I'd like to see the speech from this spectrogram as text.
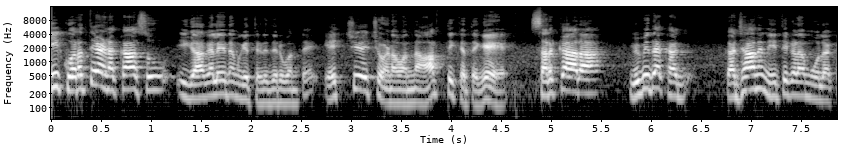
ಈ ಕೊರತೆ ಹಣಕಾಸು ಈಗಾಗಲೇ ನಮಗೆ ತಿಳಿದಿರುವಂತೆ ಹೆಚ್ಚು ಹೆಚ್ಚು ಹಣವನ್ನು ಆರ್ಥಿಕತೆಗೆ ಸರ್ಕಾರ ವಿವಿಧ ಖಜ್, ಖಜಾನೆ ನೀತಿಗಳ ಮೂಲಕ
